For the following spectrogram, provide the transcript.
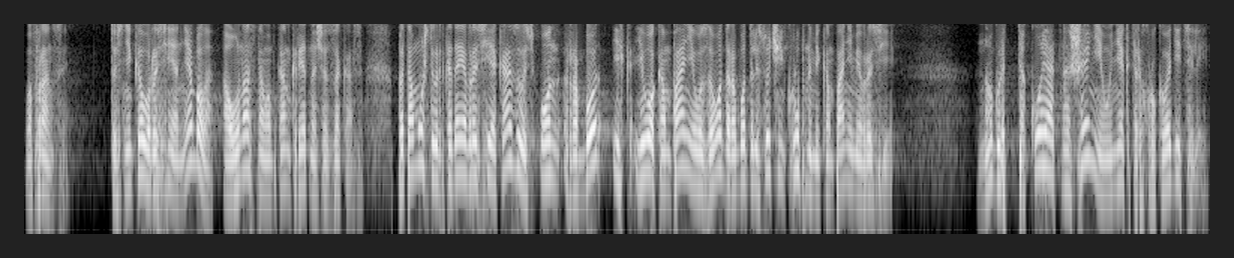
во Франции. То есть никого россиян не было, а у нас там конкретно сейчас заказ. Потому что, говорит, когда я в России оказываюсь, он работ, их, его компания, его заводы работали с очень крупными компаниями в России. Но, говорит, такое отношение у некоторых руководителей.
